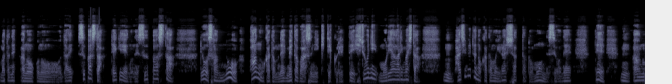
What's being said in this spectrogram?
またね、あの、この大、スーパースター、レゲエのね、スーパースター、りょうさんのファンの方もね、メタバースに来てくれて、非常に盛り上がりました。うん、初めての方もいらっしゃったと思うんですよね。で、うん、あの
